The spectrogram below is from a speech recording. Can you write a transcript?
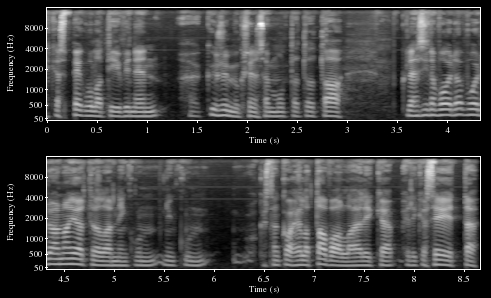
ehkä spekulatiivinen kysymyksensä, mutta tota, kyllähän siinä voidaan, voidaan ajatella niin kuin, niin kuin oikeastaan kahdella tavalla. Eli, eli se, että,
